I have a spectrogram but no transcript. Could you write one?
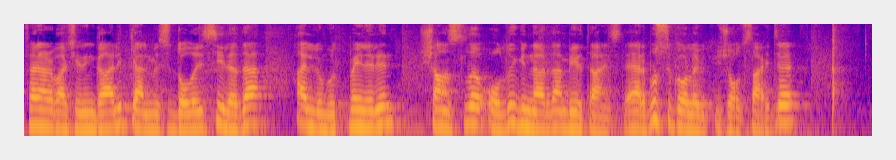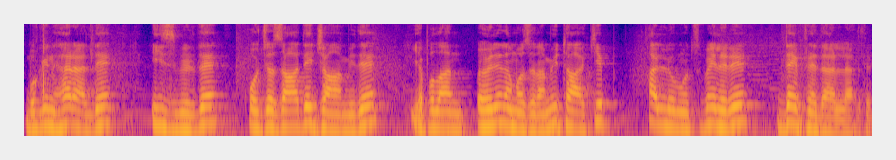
Fenerbahçe'nin galip gelmesi dolayısıyla da Halil Umut Beyler'in şanslı olduğu günlerden bir tanesi. Eğer bu skorla bitmiş olsaydı bugün herhalde İzmir'de Hocazade Camii'de yapılan öğle namazına mütakip Halil Umut Beyler'i defnederlerdi.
